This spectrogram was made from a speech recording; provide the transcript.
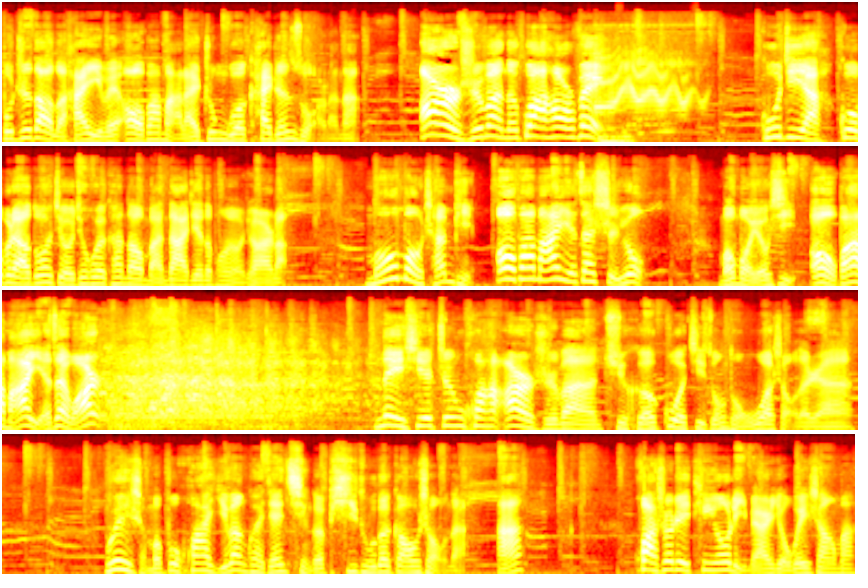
不知道的还以为奥巴马来中国开诊所了呢。二十万的挂号费，估计呀，过不了多久就会看到满大街的朋友圈了。某某产品，奥巴马也在使用；某某游戏，奥巴马也在玩。那些真花二十万去和过气总统握手的人。为什么不花一万块钱请个 P 图的高手呢？啊，话说这听友里面有微商吗？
